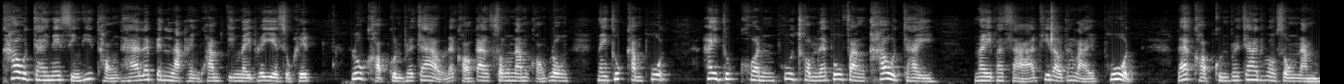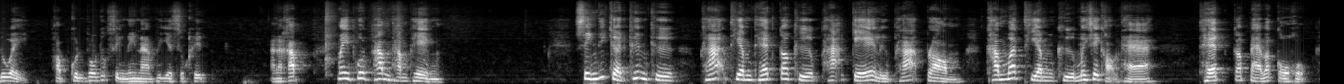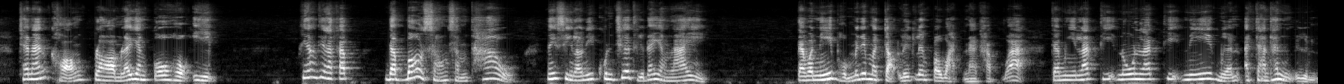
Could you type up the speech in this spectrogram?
เข้าใจในสิ่งที่ถ่องแท้และเป็นหลักแห่งความจริงในพระเยซูคริสต์ลูกขอบคุณพระเจ้า และขอการทรงนำของพระองค์ในทุกคำพูด ให้ทุกคนผู้ชมและผู้ฟังเข้าใจ ในภาษาที่เราทั้งหลายพูด และขอบคุณพระเจ้าที่พระองค์ทรงนำด้วย ขอบคุณพระองค์ทุกสิ่งในนามพระเยซูคริสต์อะนะครับ ไม่พูดพร่ำทำเพลง สิ่งที่เกิดขึ้นคือ พระเทียมเท็จก็คือพระเก๊หรือพระปลอมคำว่าเทียมคือไม่ใช่ของแท้ เท็จก็แปลว่าโกหกฉะนั้นของปลอมแล้วยังโกหกอีก พี่น้องที่รักครับดับเบิลสองสาเท่า ในสิ่งเหล่านี้คุณเชื่อถือได้อย่างไร แต่วันนี้ผมไม่ได้มาเจาะลึกเรื่องประวัตินะครับ ว่าจะมีลัทธิโน้นลัทธินี้เหมือนอาจารย์ท่านอื่น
